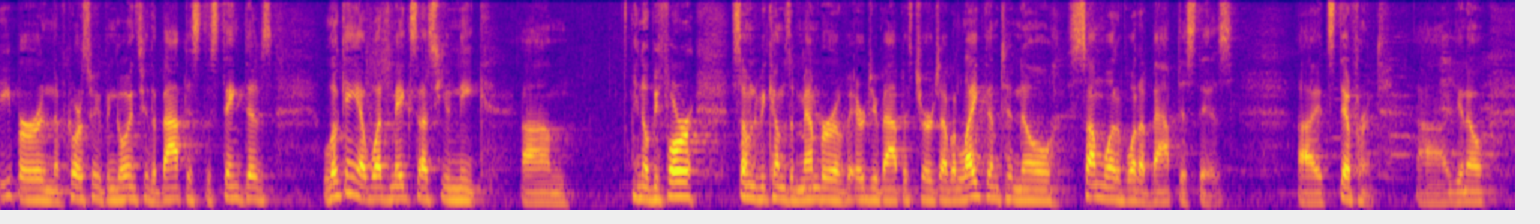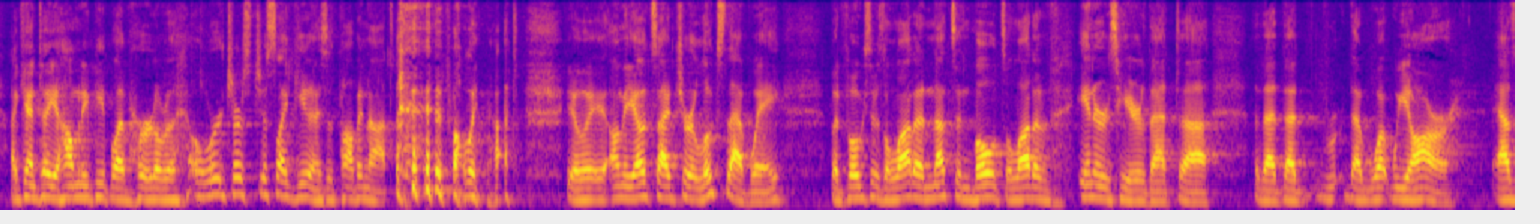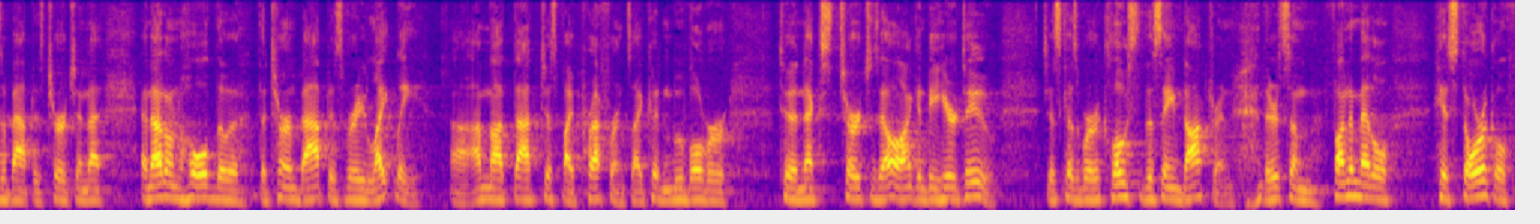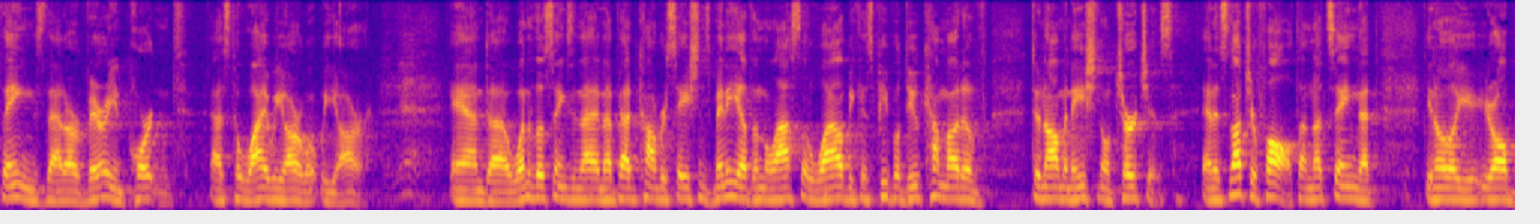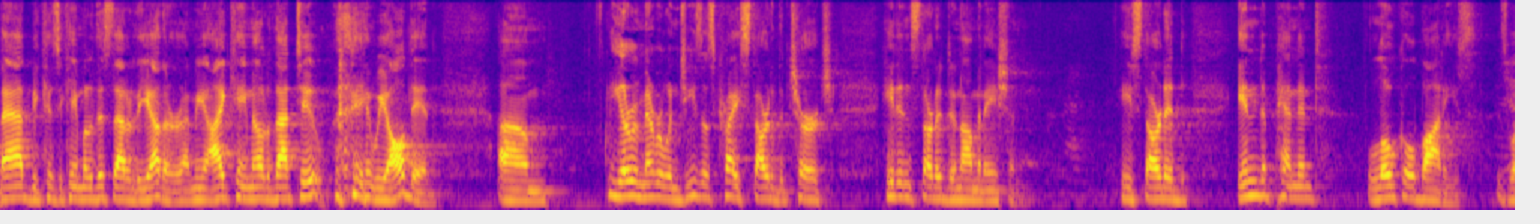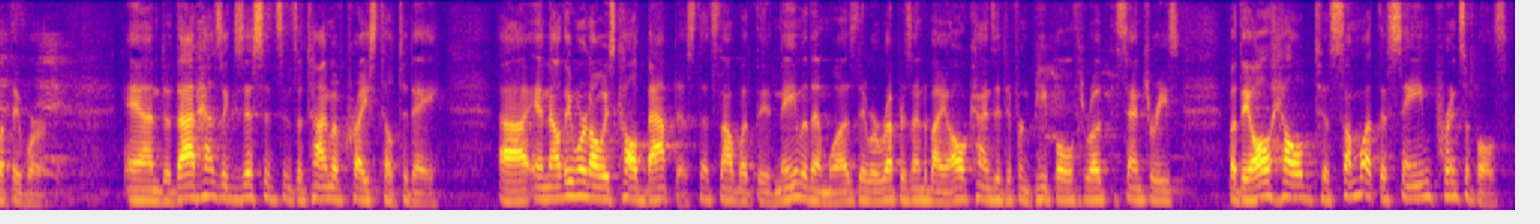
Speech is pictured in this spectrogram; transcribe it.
deeper, and of course, we've been going through the Baptist distinctives, looking at what makes us unique. Um, you know, before someone becomes a member of Airdrie Baptist Church, I would like them to know somewhat of what a Baptist is. Uh, it's different. Uh, you know, I can't tell you how many people I've heard over, oh, we're church just like you. And I said, probably not. probably not. You know, on the outside, sure, it looks that way. But folks, there's a lot of nuts and bolts, a lot of inners here that, uh, that, that, that what we are as a Baptist church. And, I, and I don't hold the, the term Baptist very lightly. Uh, I'm not that just by preference. I couldn't move over to the next church and say, oh, I can be here too, just because we're close to the same doctrine. There's some fundamental historical things that are very important as to why we are what we are. And uh, one of those things, and I've had conversations, many of them the last little while, because people do come out of denominational churches. And it's not your fault. I'm not saying that you know, you're all bad because you came out of this, that, or the other. I mean, I came out of that too. we all did. Um, you got to remember when Jesus Christ started the church, he didn't start a denomination. He started independent local bodies, is what they were. And that has existed since the time of Christ till today. Uh, and now they weren't always called Baptists. That's not what the name of them was. They were represented by all kinds of different people throughout the centuries but they all held to somewhat the same principles.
